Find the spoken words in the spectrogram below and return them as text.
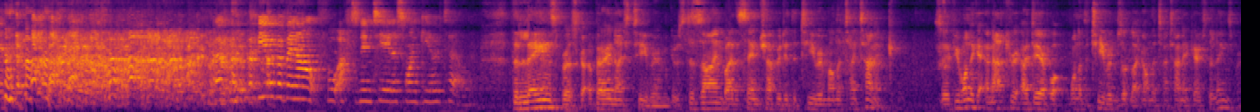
have you ever been out for afternoon tea in a swanky hotel? The Lanesborough's got a very nice tea room. It was designed by the same chap who did the tea room on the Titanic. So if you want to get an accurate idea of what one of the tea rooms looked like on the Titanic, go to the Lanesborough.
